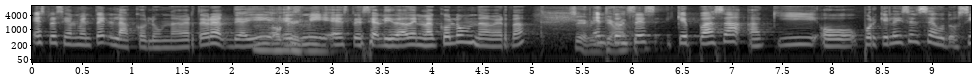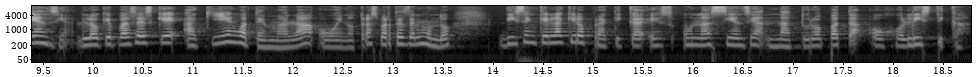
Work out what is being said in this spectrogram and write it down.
especialmente la columna vertebral. De ahí Mm, es mi especialidad en la columna, ¿verdad? Sí. Entonces, ¿qué pasa aquí o por qué le dicen pseudociencia? Lo que pasa es que aquí en Guatemala o en otras partes del mundo dicen que la quiropráctica es una ciencia naturópata o holística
